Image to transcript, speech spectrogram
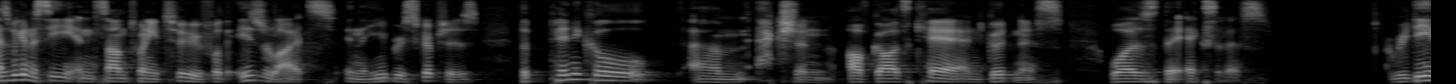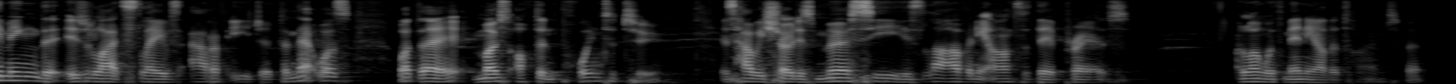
As we're going to see in Psalm 22, for the Israelites in the Hebrew scriptures, the pinnacle um, action of God's care and goodness was the Exodus, redeeming the Israelite slaves out of Egypt. And that was what they most often pointed to, is how he showed his mercy, his love, and he answered their prayers, along with many other times. But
